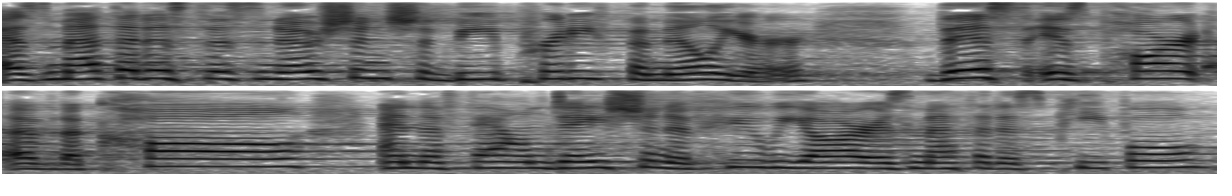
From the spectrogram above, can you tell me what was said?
As Methodists, this notion should be pretty familiar. This is part of the call and the foundation of who we are as Methodist people.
